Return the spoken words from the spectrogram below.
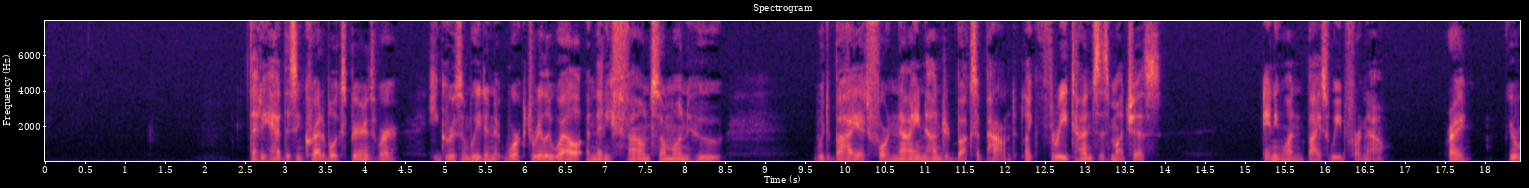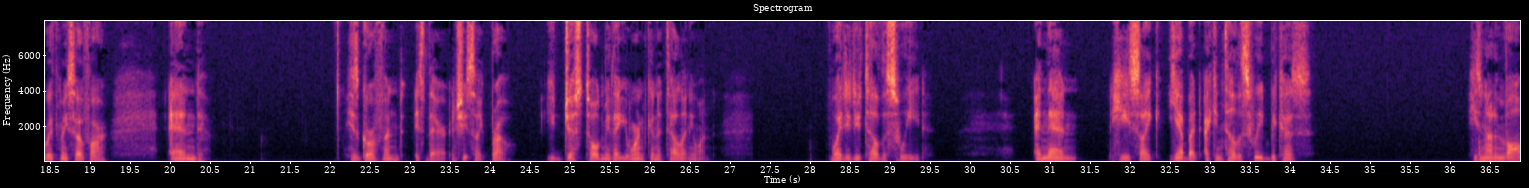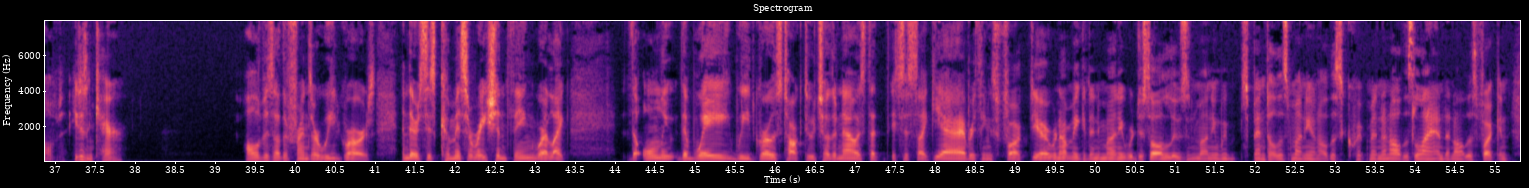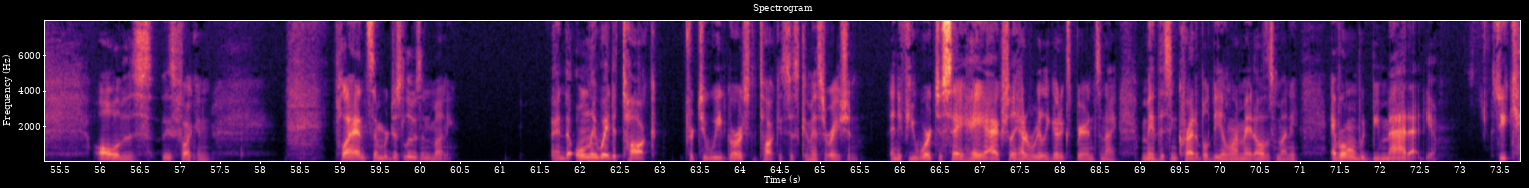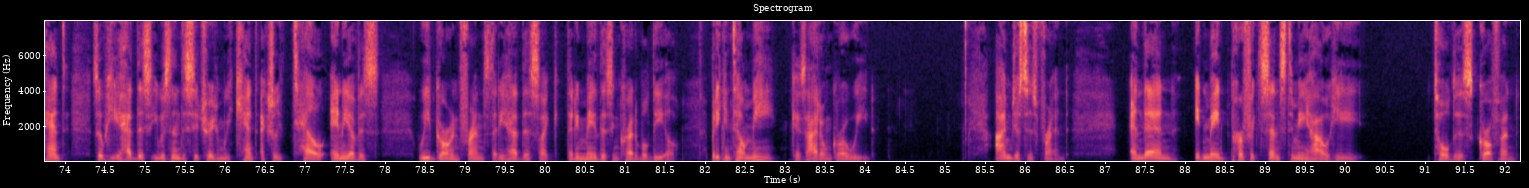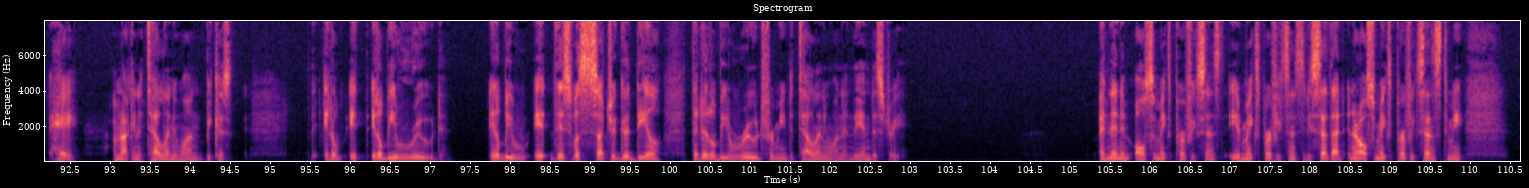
that he had this incredible experience where he grew some weed and it worked really well. And then he found someone who would buy it for 900 bucks a pound, like three times as much as anyone buys weed for now. Right? You're with me so far? And his girlfriend is there and she's like, bro, you just told me that you weren't going to tell anyone. Why did you tell the Swede? And then he's like, yeah, but I can tell the Swede because he's not involved. He doesn't care. All of his other friends are weed growers. And there's this commiseration thing where like the only, the way weed growers talk to each other now is that it's just like, yeah, everything's fucked. Yeah, we're not making any money. We're just all losing money. We spent all this money on all this equipment and all this land and all this fucking, all of this, these fucking plants and we're just losing money. And the only way to talk for two weed growers to talk is just commiseration. And if you were to say, hey, I actually had a really good experience and I made this incredible deal and I made all this money, everyone would be mad at you. So you can't, so he had this, he was in this situation where he can't actually tell any of his weed growing friends that he had this, like, that he made this incredible deal. But he can tell me, because I don't grow weed. I'm just his friend. And then it made perfect sense to me how he told his girlfriend, "Hey, I'm not going to tell anyone because it'll it it'll be rude. It'll be it, this was such a good deal that it'll be rude for me to tell anyone in the industry." And then it also makes perfect sense. It makes perfect sense that he said that, and it also makes perfect sense to me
